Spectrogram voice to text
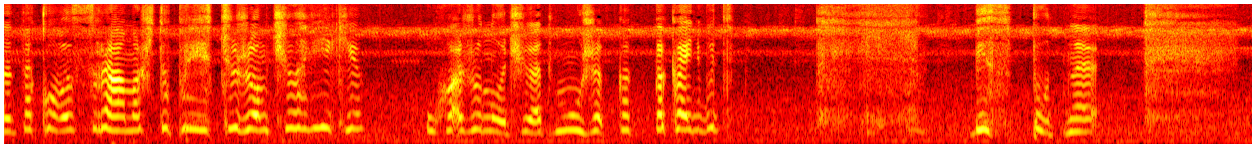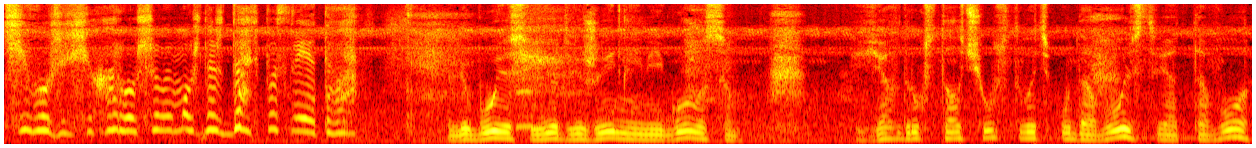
до такого срама, что при чужом человеке ухожу ночью от мужа, как какая-нибудь беспутная. Чего же еще хорошего можно ждать после этого? Любуясь ее движениями и голосом, я вдруг стал чувствовать удовольствие от того,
